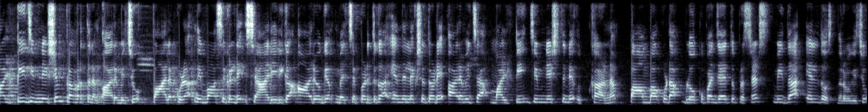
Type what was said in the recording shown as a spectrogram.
multi gymnasium പ്രവർത്തനം ആരംഭിച്ചു. പാലക്കുഴ നിവാസികളുടെ ശാരീരിക ആരോഗ്യം മെച്ചപ്പെടുത്തുക എന്ന ലക്ഷ്യത്തോടെ ആരംഭിച്ച മൾട്ടി ജിംനേഷ്യത്തിന്റെ ഉദ്ഘാടനം പാമ്പാക്കുട ബ്ലോക്ക് പഞ്ചായത്ത് പ്രസിഡന്റ് സ്മിത എൽദോസ് നിർവഹിച്ചു.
